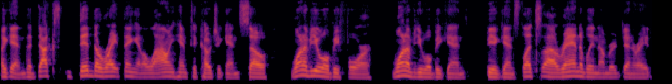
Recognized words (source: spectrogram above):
again, the Ducks did the right thing in allowing him to coach again. So one of you will be for, one of you will begin be against. Let's uh, randomly number generate.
